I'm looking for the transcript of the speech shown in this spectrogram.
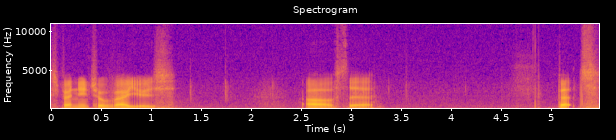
exponential values of the bits.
